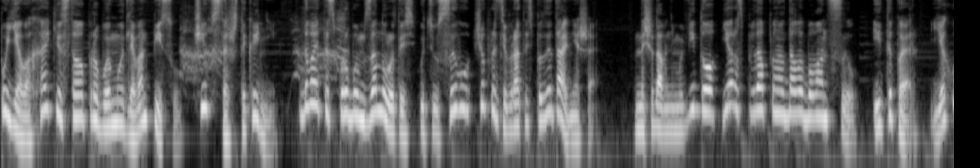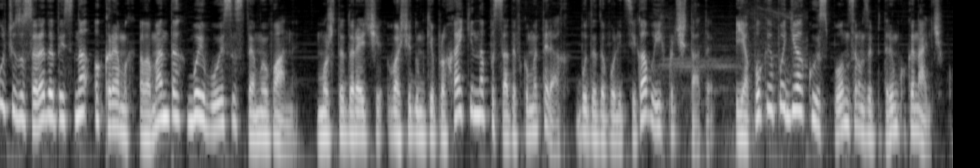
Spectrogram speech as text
Поява хаків стала проблемою для ванпісу, чи все ж таки ні? Давайте спробуємо зануритись у цю силу, щоб розібратись подетальніше. В нещодавньому відео я розповідав про невдалий баланс сил, і тепер я хочу зосередитись на окремих елементах бойової системи вани. Можете, до речі, ваші думки про хайки написати в коментарях, буде доволі цікаво їх прочитати. Я поки подякую спонсорам за підтримку канальчику.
